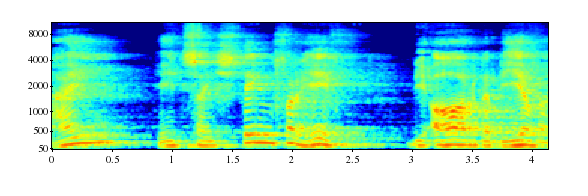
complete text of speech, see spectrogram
Hy het sy stem verhef, die aarde bewe.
